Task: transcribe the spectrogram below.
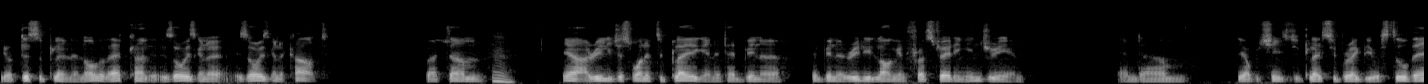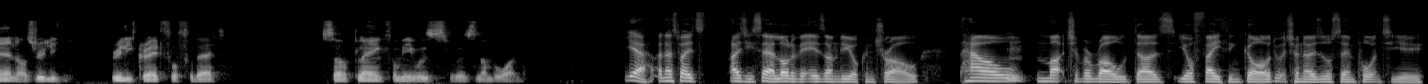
your discipline and all of that kind of is always gonna is always gonna count. But um, mm. yeah, I really just wanted to play again. It had been a had been a really long and frustrating injury, and and um, the opportunity to play Super Rugby was still there, and I was really really grateful for that. So playing for me was was number one. Yeah, and I suppose as you say, a lot of it is under your control. How mm. much of a role does your faith in God, which I know is also important to you,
